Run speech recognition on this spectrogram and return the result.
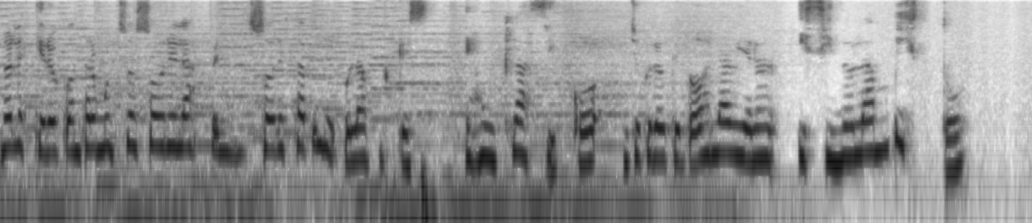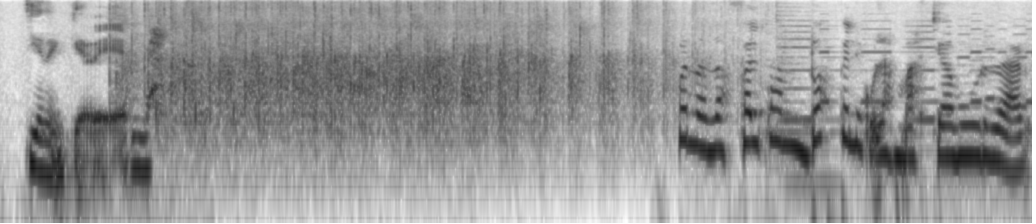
No les quiero contar mucho sobre, sobre esta película porque es, es un clásico, yo creo que todos la vieron y si no la han visto, tienen que verla. Bueno, nos faltan dos películas más que abordar,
